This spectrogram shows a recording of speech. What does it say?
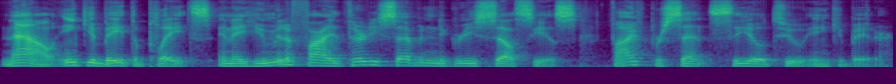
Now incubate the plates in a humidified 37 degrees Celsius 5% CO2 incubator.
